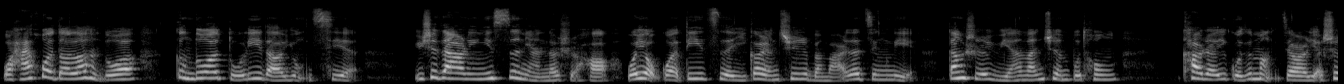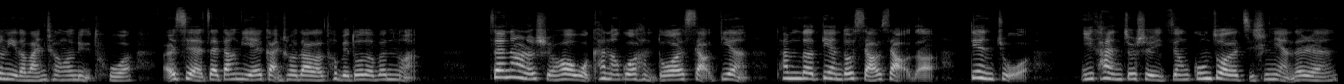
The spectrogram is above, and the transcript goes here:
我还获得了很多更多独立的勇气。于是，在二零一四年的时候，我有过第一次一个人去日本玩的经历。当时语言完全不通，靠着一股子猛劲儿，也顺利的完成了旅途，而且在当地也感受到了特别多的温暖。在那儿的时候，我看到过很多小店。他们的店都小小的，店主一看就是已经工作了几十年的人，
